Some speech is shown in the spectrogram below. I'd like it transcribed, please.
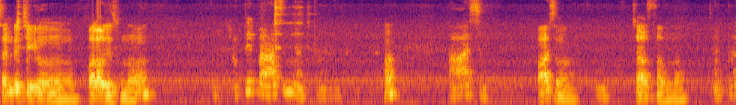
సండే చికెన్ పలావ్ చేసుకుందామా? పాసం పాసమా. చేస్తా ఉందా? ఎప్పుడో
